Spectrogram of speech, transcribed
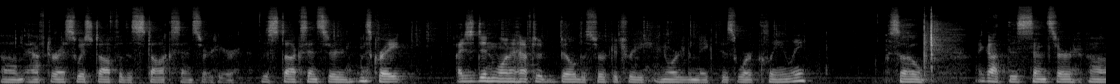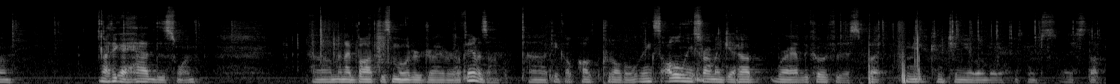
um, after I switched off of the stock sensor here. The stock sensor is great. I just didn't want to have to build the circuitry in order to make this work cleanly. So I got this sensor. Um, I think I had this one. Um, and I bought this motor driver off Amazon. Uh, I think I'll, I'll, put all the links. All the links are on my GitHub where I have the code for this. But let me continue a little bit. I stopped.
